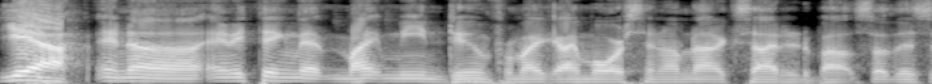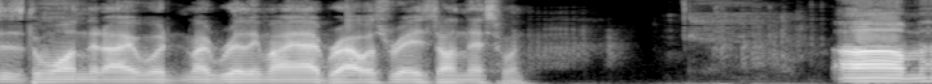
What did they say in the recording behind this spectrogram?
Yeah, and uh, anything that might mean doom for my guy Morrison, I'm not excited about. So this is the one that I would my really my eyebrow was raised on this one. Um,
